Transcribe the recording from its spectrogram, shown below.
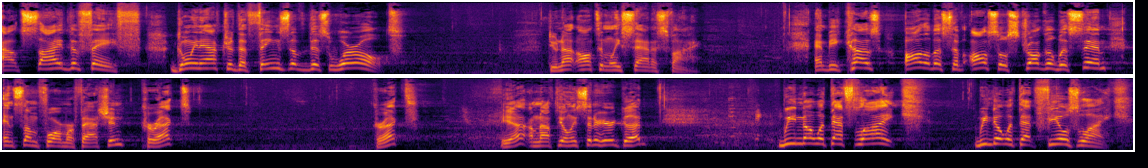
outside the faith, going after the things of this world, do not ultimately satisfy. And because all of us have also struggled with sin in some form or fashion, correct? Correct? Yeah, I'm not the only sinner here. Good. We know what that's like. We know what that feels like.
